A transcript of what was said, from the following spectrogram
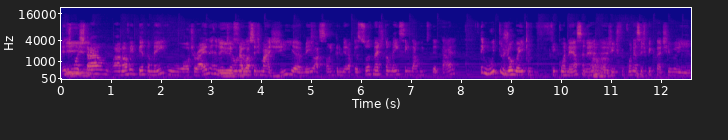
Eles E- mostraram a nova IP também, o Outrider, né? que é um Isso, negócio de magia, meio ação em primeira pessoa, mas também sem dar muito detalhe. Tem muito jogo aí que ficou nessa, né? Aham. A gente ficou nessa expectativa e,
